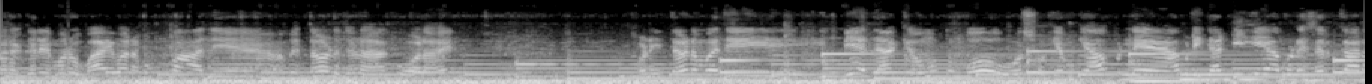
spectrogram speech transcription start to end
મારા ઘરે મારો ભાઈ મારા પપ્પા અને અમે ત્રણ જણા આંખવાળા હે. પણ એ ત્રણમાંથી બે જ હું તો બહુ ઓછો. કેમ કે આપણે આપણી ગાડી છે આપણે સરકાર.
